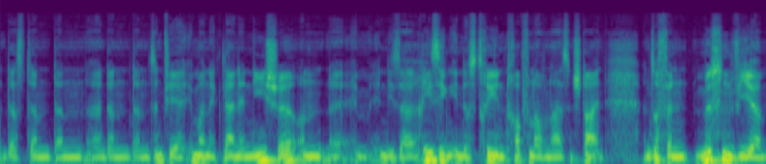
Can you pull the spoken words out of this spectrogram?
das, dann, dann, äh, dann, dann sind wir immer eine kleine Nische und äh, in dieser riesigen Industrie ein Tropfen auf den heißen Stein. Insofern müssen wir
